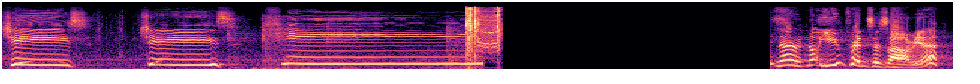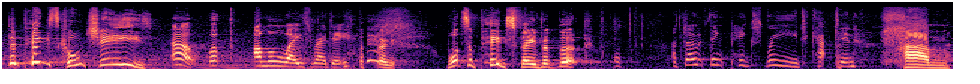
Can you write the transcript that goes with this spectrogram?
Cheese, cheese. Cheese. No, not you, Princess Aria. The pig's called Cheese. Oh, well, I'm always ready. Okay. What's a pig's favourite book? I don't think pigs read, Captain. Hamlet.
